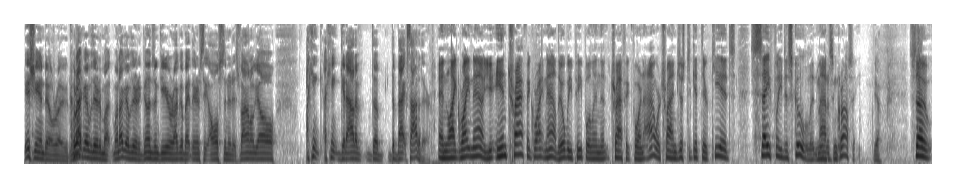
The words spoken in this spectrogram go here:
It's Yandell Road. When I go over there to my when I go over there to Guns and Gear, or I go back there and see Austin at its vinyl, y'all. I can't I can't get out of the the back side of there. And like right now, you're in traffic right now. There'll be people in the traffic for an hour trying just to get their kids safely to school at mm-hmm. Madison Crossing. Yeah, So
